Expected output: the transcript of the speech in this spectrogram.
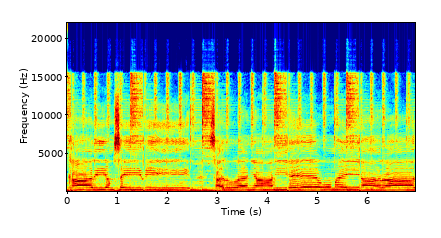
காரியம் செய்வீர் சர்வ ஞானியே உம்மை ஆராதிப்பேன்.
